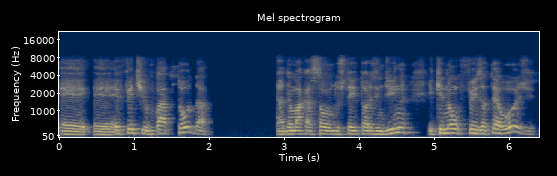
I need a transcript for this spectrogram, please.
é, é, efetivar toda a demarcação dos territórios indígenas, e que não fez até hoje,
